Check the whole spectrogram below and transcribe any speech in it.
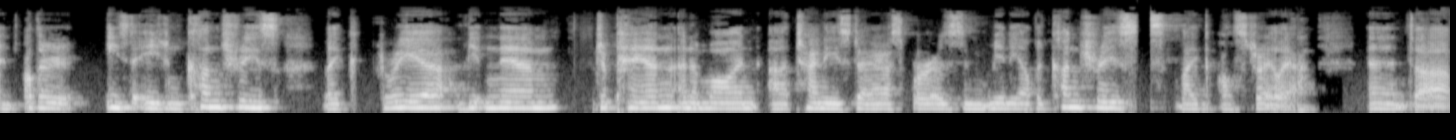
and other East Asian countries like Korea, Vietnam, Japan, and among uh, Chinese diasporas in many other countries like Australia. And uh,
